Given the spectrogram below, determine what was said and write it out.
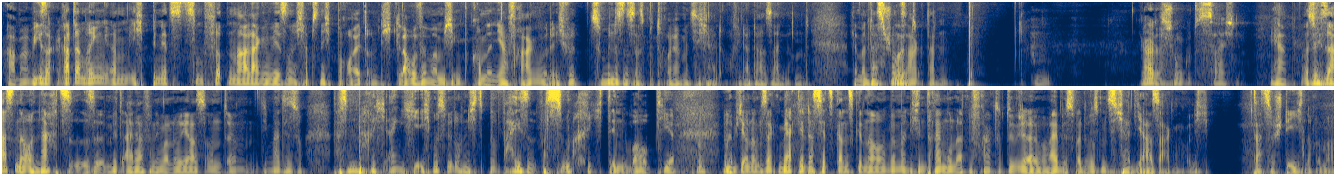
aber wie gesagt, Rad am Ring, ähm, ich bin jetzt zum vierten Mal da gewesen und ich habe es nicht bereut und ich glaube, wenn man mich im kommenden Jahr fragen würde, ich würde zumindest als Betreuer mit Sicherheit auch wieder da sein. Und wenn man das schon und, sagt, dann. Ja, das ist schon ein gutes Zeichen. Ja, also wir saßen da auch nachts mit einer von den Maloyas und ähm, die meinte so, was mache ich eigentlich hier? Ich muss mir doch nichts beweisen. Was mache ich denn überhaupt hier? Und dann habe ich auch noch gesagt, merkt ihr das jetzt ganz genau, wenn man dich in drei Monaten fragt, ob du wieder dabei bist, weil du wirst mit Sicherheit Ja sagen. Und ich, dazu stehe ich noch immer,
